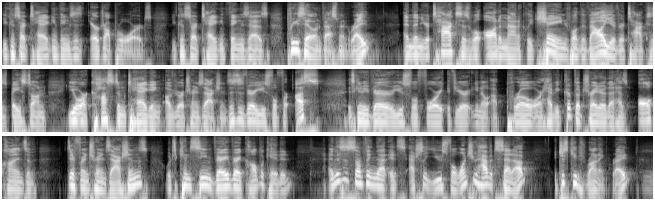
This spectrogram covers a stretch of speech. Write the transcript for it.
You can start tagging things as airdrop rewards. You can start tagging things as pre sale investment, right? and then your taxes will automatically change while the value of your taxes based on your custom tagging of your transactions. This is very useful for us. It's going to be very useful for if you're, you know, a pro or heavy crypto trader that has all kinds of different transactions, which can seem very very complicated. And this is something that it's actually useful. Once you have it set up, it just keeps running, right? Mm.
